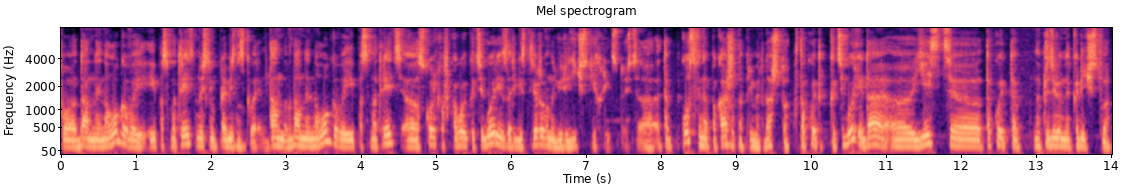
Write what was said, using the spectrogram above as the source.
в данные налоговые и посмотреть, ну, если мы про бизнес говорим, дан, в данные налоговые и посмотреть, э, сколько в какой категории зарегистрировано юридических лиц. То есть э, это косвенно покажет, например, да, что в такой-то категории, да, есть такое-то определенное количество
